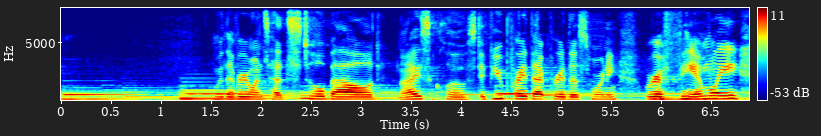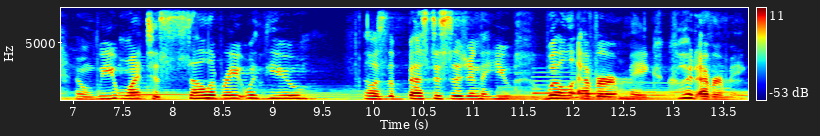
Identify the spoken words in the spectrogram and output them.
With everyone's head still bowed and eyes closed, if you prayed that prayer this morning, we're a family and we want to celebrate with you. That was the best decision that you will ever make, could ever make.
